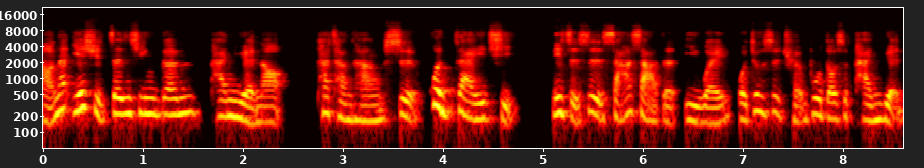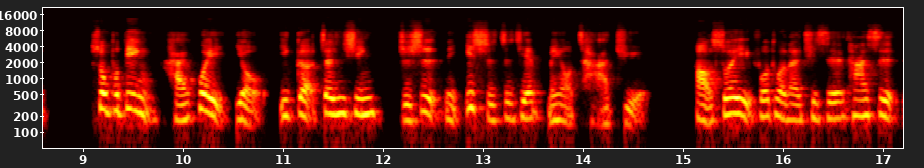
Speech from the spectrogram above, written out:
啊？那也许真心跟攀缘哦，它常常是混在一起，你只是傻傻的以为我就是全部都是攀缘。说不定还会有一个真心，只是你一时之间没有察觉。好，所以佛陀呢，其实他是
